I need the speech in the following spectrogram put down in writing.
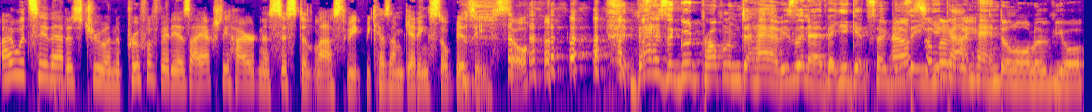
I would say that is true. And the proof of it is I actually hired an assistant last week because I'm getting so busy. So that is a good problem to have, isn't it? That you get so busy Absolutely. you can't handle all of your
